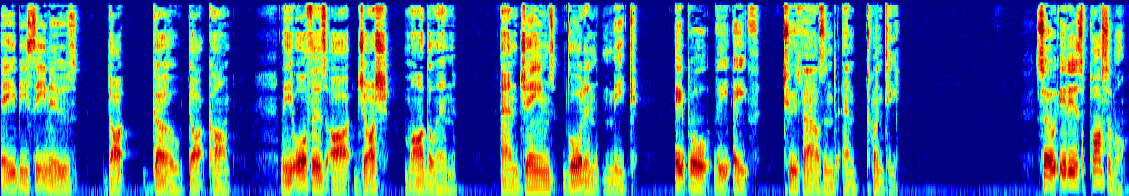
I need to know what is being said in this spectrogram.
abcnews.go.com. The authors are Josh Margolin and James Gordon Meek. April the 8th, 2020. So it is possible,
